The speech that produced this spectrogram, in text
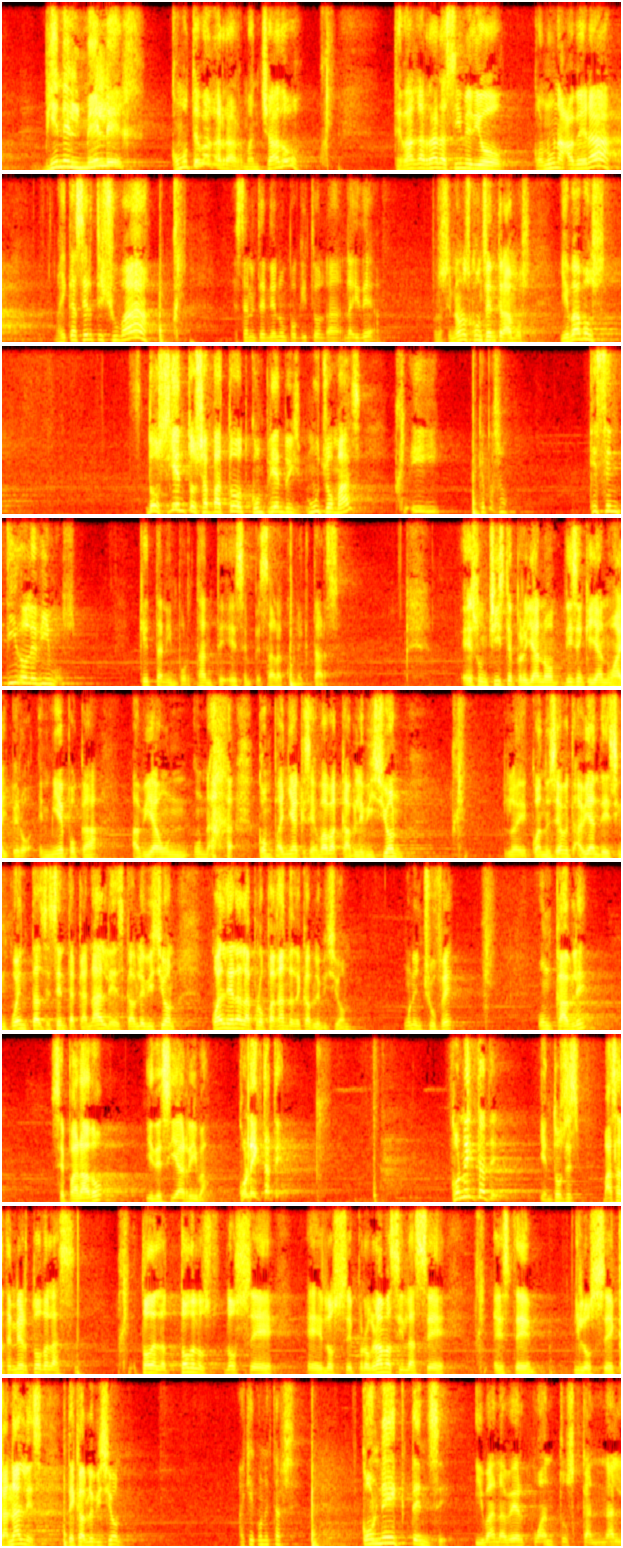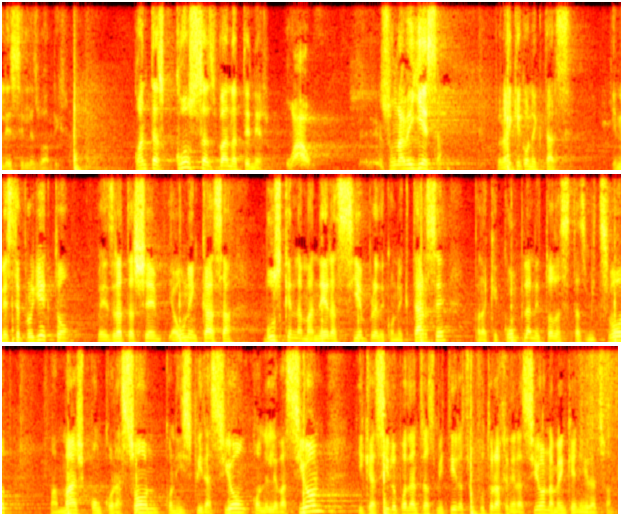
Viene el Melech, ¿cómo te va a agarrar? ¿Manchado? Te va a agarrar así medio con una averá. Hay que hacer teshuvah. ¿Están entendiendo un poquito la, la idea? Pero si no nos concentramos, llevamos 200 Shabbatot cumpliendo y mucho más. ¿Y qué pasó? ¿Qué sentido le dimos? Qué tan importante es empezar a conectarse. Es un chiste, pero ya no, dicen que ya no hay, pero en mi época había una compañía que se llamaba Cablevisión. Cuando se habían de 50, 60 canales, Cablevisión. ¿Cuál era la propaganda de Cablevisión? Un enchufe, un cable separado y decía arriba, conéctate, conéctate. Y entonces vas a tener todas las, todos los, los, eh, eh, los eh, programas y, las, este, y los canales de cablevisión. Hay que conectarse. Conéctense y van a ver cuántos canales se les va a abrir. Cuántas cosas van a tener. ¡Wow! Es una belleza. Pero hay que conectarse. En este proyecto, Bezrat Hashem, y aún en casa, busquen la manera siempre de conectarse para que cumplan en todas estas mitzvot, mamás con corazón, con inspiración, con elevación y que así lo puedan transmitir a su futura generación. Amén, que razón.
